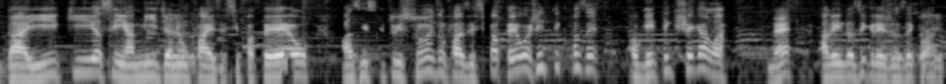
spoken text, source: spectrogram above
Daí que assim a mídia não faz esse papel, as instituições não fazem esse papel, a gente tem que fazer. Alguém tem que chegar lá, né? Além das igrejas, é claro.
